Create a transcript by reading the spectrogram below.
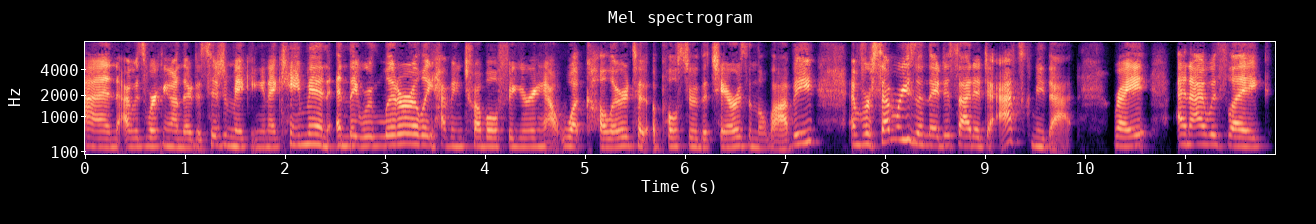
and I was working on their decision making and I came in and they were literally having trouble figuring out what color to upholster the chairs in the lobby. And for some reason they decided to ask me that. Right. And I was like,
